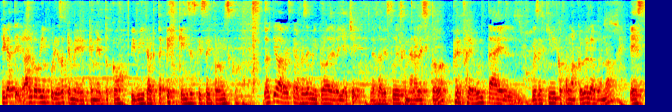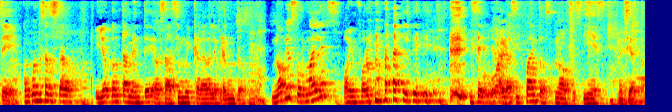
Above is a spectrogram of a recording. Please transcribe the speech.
Fíjate, algo bien curioso que me, que me tocó vivir ahorita que, que dices que soy promiscuo. La última vez que me a hacer mi prueba de VIH, ya sabes, estudios generales y todo, me pregunta el, pues el químico farmacobiólogo, ¿no? Este, ¿con cuántos has estado? Y yo tontamente, o sea, así muy cagado le pregunto, ¿novios formales o informales? Dice, así, ¿cuántos? No, pues 10, no es cierto.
